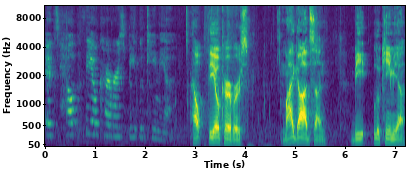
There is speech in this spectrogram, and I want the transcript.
It's Help Theo Curvers Beat Leukemia. Help Theo Curvers, my godson, beat leukemia.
